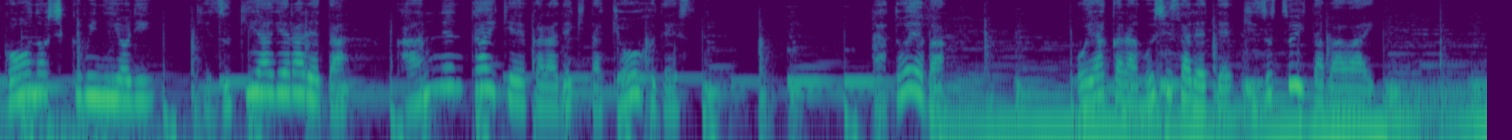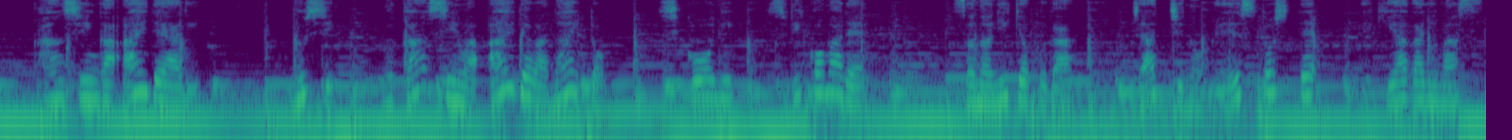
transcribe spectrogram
思考の仕組みにより築き上げられた観念体系からできた恐怖です。例えば親から無視されて傷ついた場合関心が愛であり無視無関心は愛ではないと思考に刷り込まれその2曲がジャッジのベースとして出来上がります。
